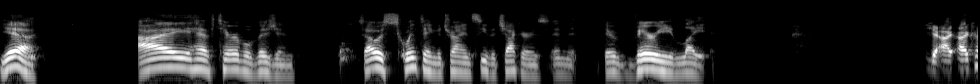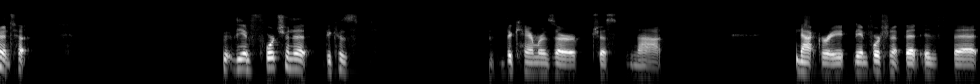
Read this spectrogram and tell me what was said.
Yeah. I have terrible vision. So I was squinting to try and see the checkers, and they're very light. Yeah, I, I couldn't tell. The unfortunate, because the cameras are just not not great. The unfortunate bit is that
